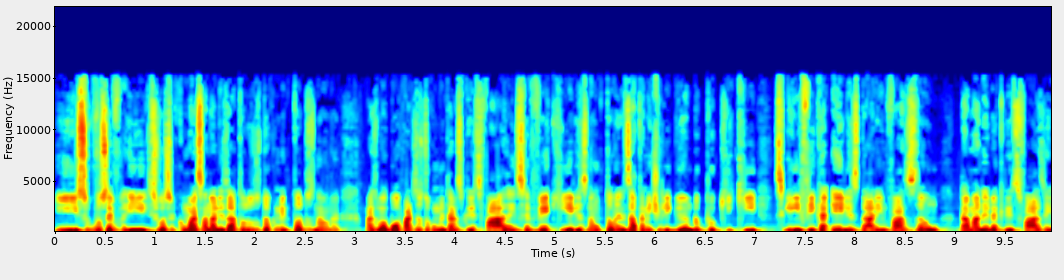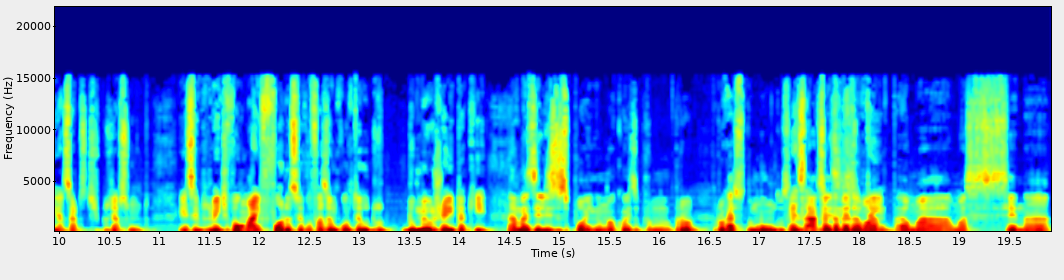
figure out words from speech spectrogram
E isso você. E se você começa a analisar todos os documentos. Todos não, né? Mas uma boa parte dos documentários que eles fazem, você vê que eles não estão exatamente ligando pro que, que significa eles darem vazão da maneira que eles fazem a certos tipos de assunto. Eles simplesmente vão lá e foda-se, eu vou fazer um conteúdo do meu jeito aqui. Não, mas eles expõem uma coisa pro, pro, pro resto do mundo, sabe? Exato, que às só que ao vezes mesmo é uma, tempo- é uma, uma cena,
